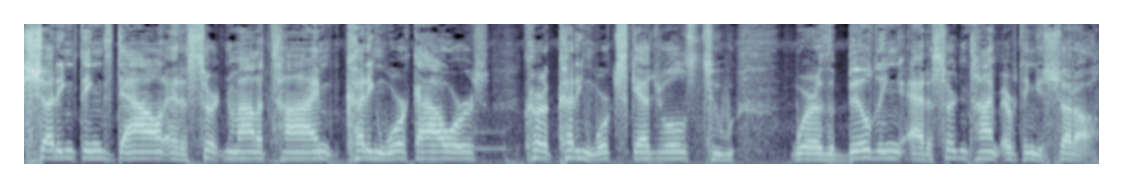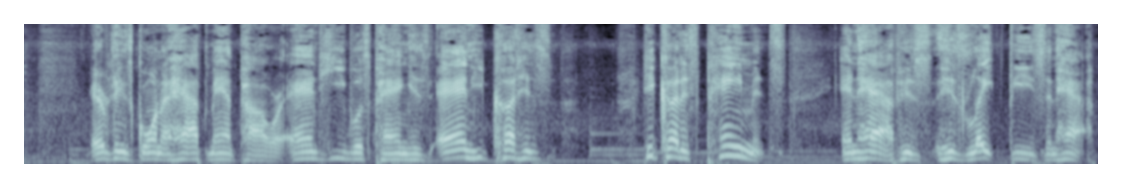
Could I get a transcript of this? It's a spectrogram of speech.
shutting things down at a certain amount of time, cutting work hours, cutting work schedules to where the building at a certain time everything is shut off. Everything's going to half manpower. And he was paying his and he cut his he cut his payments in half his his late fees in half.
